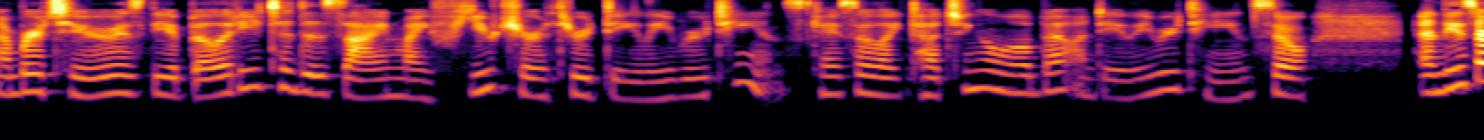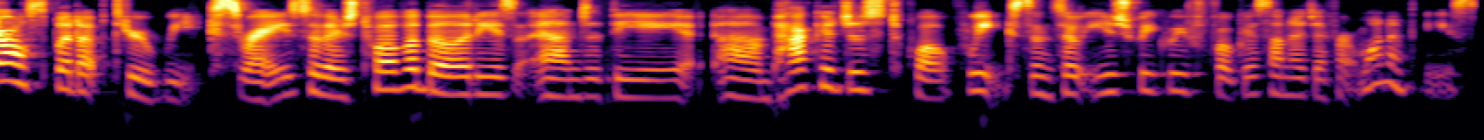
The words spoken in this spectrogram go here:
Number two is the ability to design my future through daily routines. Okay, so like touching a little bit on daily routines. So, and these are all split up through weeks, right? So there's 12 abilities and the um, package is 12 weeks. And so each week we focus on a different one of these.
